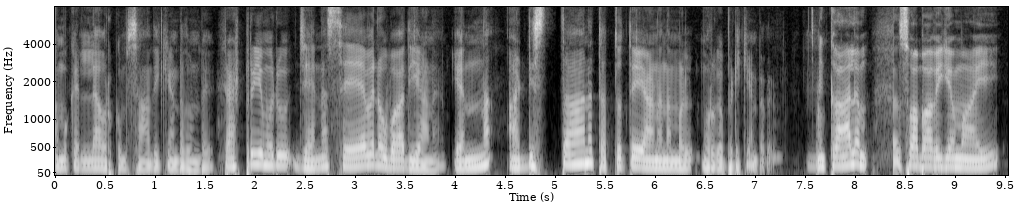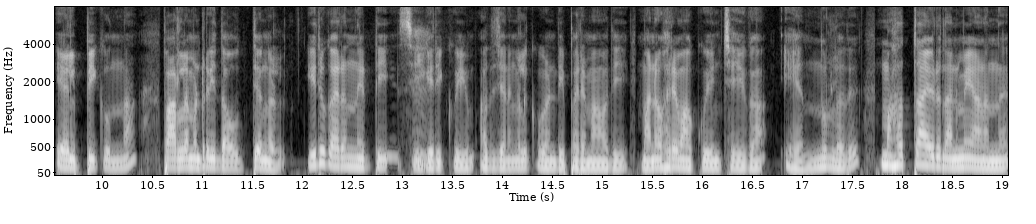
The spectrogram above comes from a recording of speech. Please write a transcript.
നമുക്കെല്ലാവർക്കും സാധിക്കേണ്ടതുണ്ട്. രാഷ്ട്രീയം ഒരു ജനസേവന ഉപാധിയാണ് എന്ന അടിസ്ഥാന തത്വത്തെയാണ് നമ്മൾ മുറുകെ പിടിക്കേണ്ടത് കാലം സ്വാഭാവികമായി ഏൽപ്പിക്കുന്ന പാർലമെന്ററി ദൗത്യങ്ങൾ ഇരുകരം നീട്ടി സ്വീകരിക്കുകയും അത് ജനങ്ങൾക്ക് വേണ്ടി പരമാവധി മനോഹരമാക്കുകയും ചെയ്യുക എന്നുള്ളത് മഹത്തായ ഒരു നന്മയാണെന്ന്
